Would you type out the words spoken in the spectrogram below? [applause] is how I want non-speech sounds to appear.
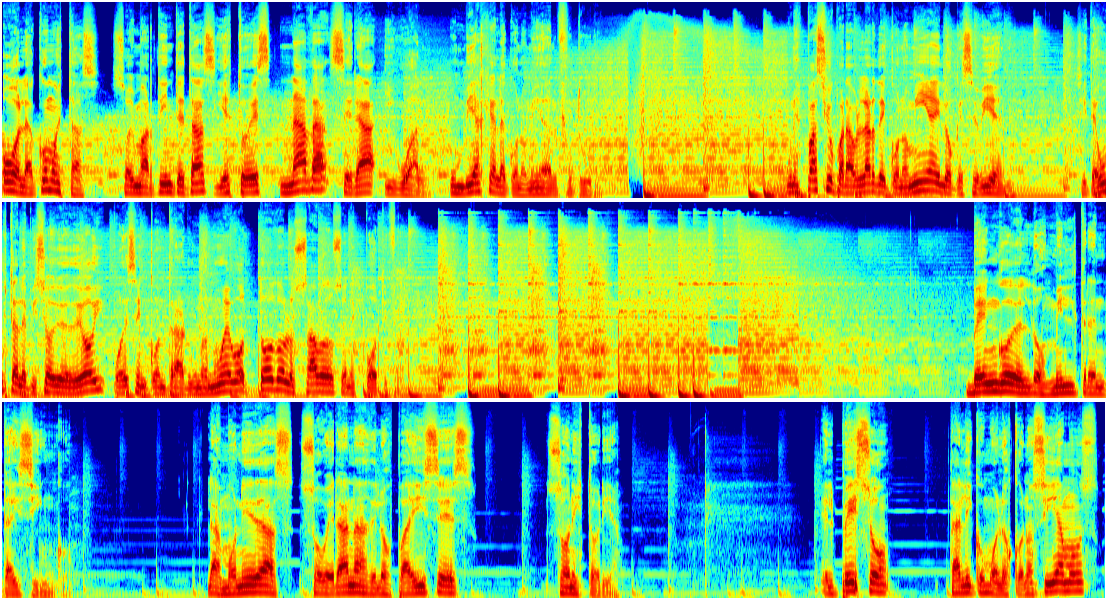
Hola, ¿cómo estás? Soy Martín Tetaz y esto es Nada será igual, un viaje a la economía del futuro. Un espacio para hablar de economía y lo que se viene. Si te gusta el episodio de hoy, puedes encontrar uno nuevo todos los sábados en Spotify. Vengo del 2035. Las monedas soberanas de los países son historia. El peso, tal y como los conocíamos,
